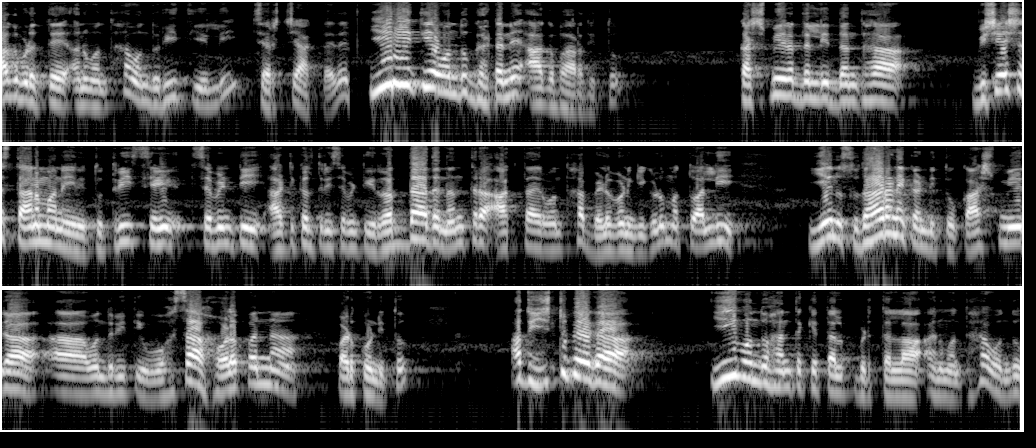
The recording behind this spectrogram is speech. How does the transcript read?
ಆಗಿಬಿಡುತ್ತೆ ಅನ್ನುವಂತಹ ಒಂದು ರೀತಿಯಲ್ಲಿ ಚರ್ಚೆ ಆಗ್ತಾ ಇದೆ. ಈ ರೀತಿಯ ಒಂದು ಘಟನೆ ಆಗಬಾರದಿತ್ತು. ಕಾಶ್ಮೀರದಲ್ಲಿದ್ದಂತಹ ವಿಶೇಷ ಸ್ಥಾನಮಾನ ಏನಿತ್ತು? Three seventy article three seventy ರದ್ದಾದ ನಂತರ ಆಗ್ತಾ ಇರುವಂತಹ ಬೆಳವಣಿಗೆಗಳು ಮತ್ತು ಅಲ್ಲಿ ಏನು ಸುಧಾರಣೆ ಕಂಡಿತ್ತು? ಕಾಶ್ಮೀರ ಒಂದು ರೀತಿ ಹೊಸ ಹೊಳಪನ್ನು ಪಡ್ಕೊಂಡಿತ್ತು. ಅದು ಇಷ್ಟು ಬೇಗ ಈ ಒಂದು ಹಂತಕ್ಕೆ ತಲುಪಿಬಿಡ್ತಲ್ಲ ಅನ್ನುವಂತಹ ಒಂದು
